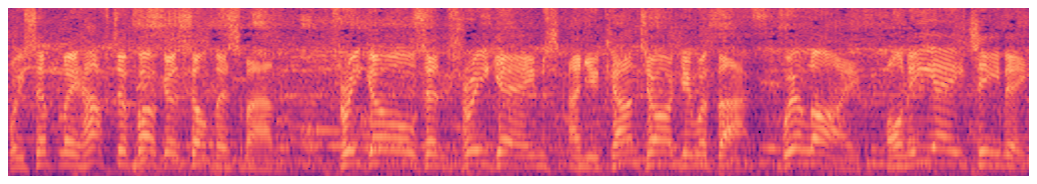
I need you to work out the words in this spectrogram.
We simply have to focus on this man. Three goals in three games, and you can't argue with that. We're live on EA TV.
